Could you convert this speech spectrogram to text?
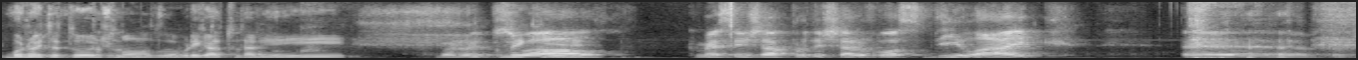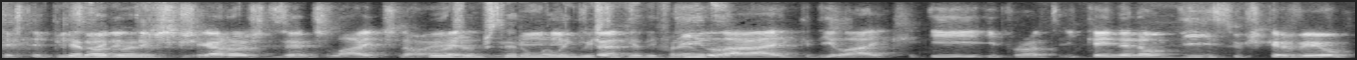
Boa noite a todos, malta. Obrigado por estarem aí. Boa noite, Como pessoal. É é? Comecem já por deixar o vosso D-like. Uh, porque este episódio hoje, tem que chegar aos 200 likes, não é? Hoje vamos ter uma linguística diferente. D-like, D-like e, e, pronto. E quem ainda não D subscreveu,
